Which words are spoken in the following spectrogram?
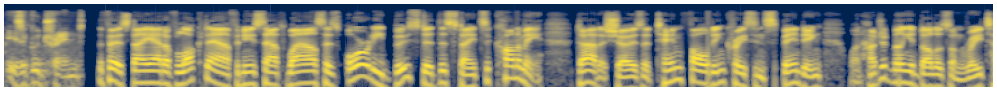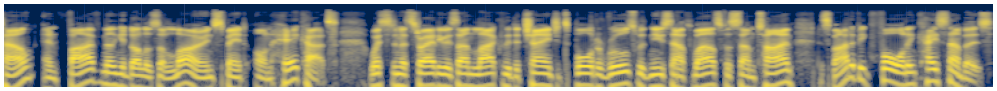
is a good trend. The first day out of lockdown for New South Wales has already boosted the state's economy. Data shows a tenfold increase in spending, $100 million on retail and $5 million alone spent on haircuts. Western Australia is unlikely to change its border rules with New South Wales for some time, despite a big fall in case numbers.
